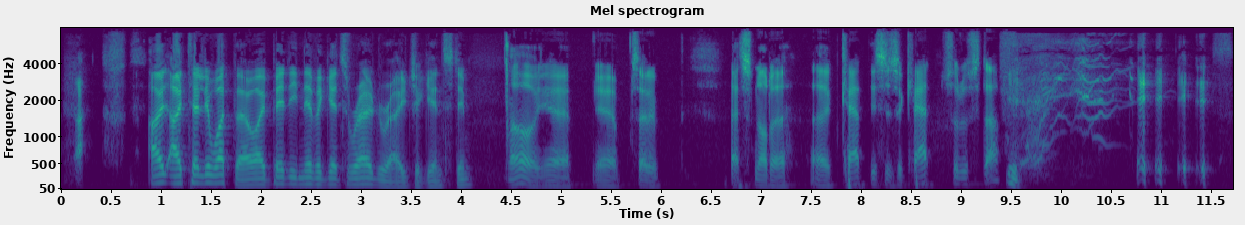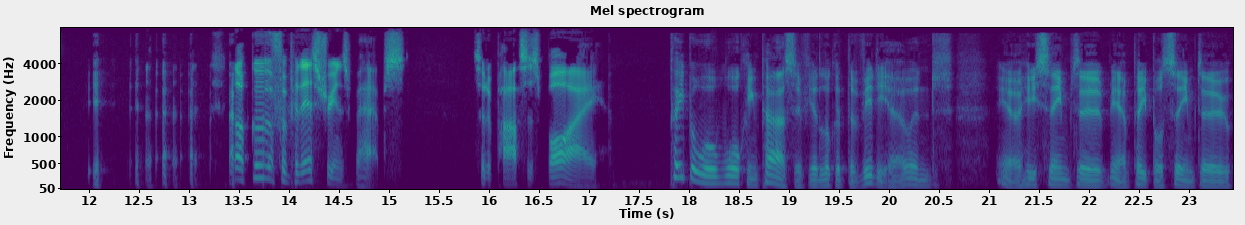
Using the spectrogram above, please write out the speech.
I, I tell you what, though, I bet he never gets road rage against him. Oh yeah, yeah. So that's not a, a cat. This is a cat sort of stuff. Yeah. yes. Yeah. not good for pedestrians, perhaps. Sort of passes by people were walking past. If you look at the video, and you know, he seemed to, you know, people seemed to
